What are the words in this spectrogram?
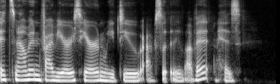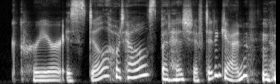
it's now been five years here and we do absolutely love it. His career is still hotels, but has shifted again. Yeah.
